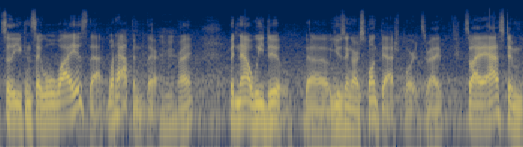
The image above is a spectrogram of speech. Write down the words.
so that you can say, well, why is that? What happened there, mm -hmm. right? But now we do, uh, using our Splunk dashboards, right? So I asked him,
